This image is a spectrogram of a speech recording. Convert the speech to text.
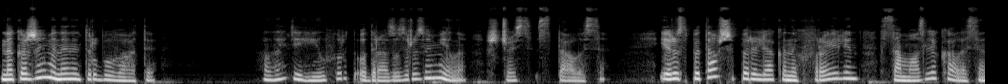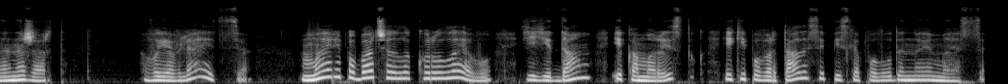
Накажи мене не турбувати. Леді Гілфорд одразу зрозуміла, щось сталося, і, розпитавши переляканих Фрейлін, сама злякалася не на жарт. Виявляється, Мері побачила королеву, її дам і камаристок, які поверталися після полуденної меси.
